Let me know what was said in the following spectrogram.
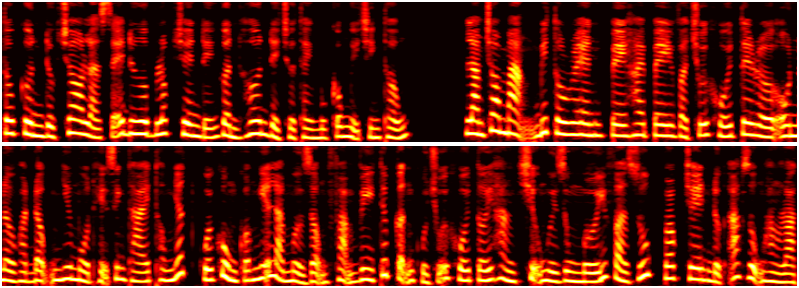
token được cho là sẽ đưa blockchain đến gần hơn để trở thành một công nghệ chính thống, làm cho mạng BitTorrent P2P và chuỗi khối TRON hoạt động như một hệ sinh thái thống nhất cuối cùng có nghĩa là mở rộng phạm vi tiếp cận của chuỗi khối tới hàng triệu người dùng mới và giúp blockchain được áp dụng hàng loạt.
